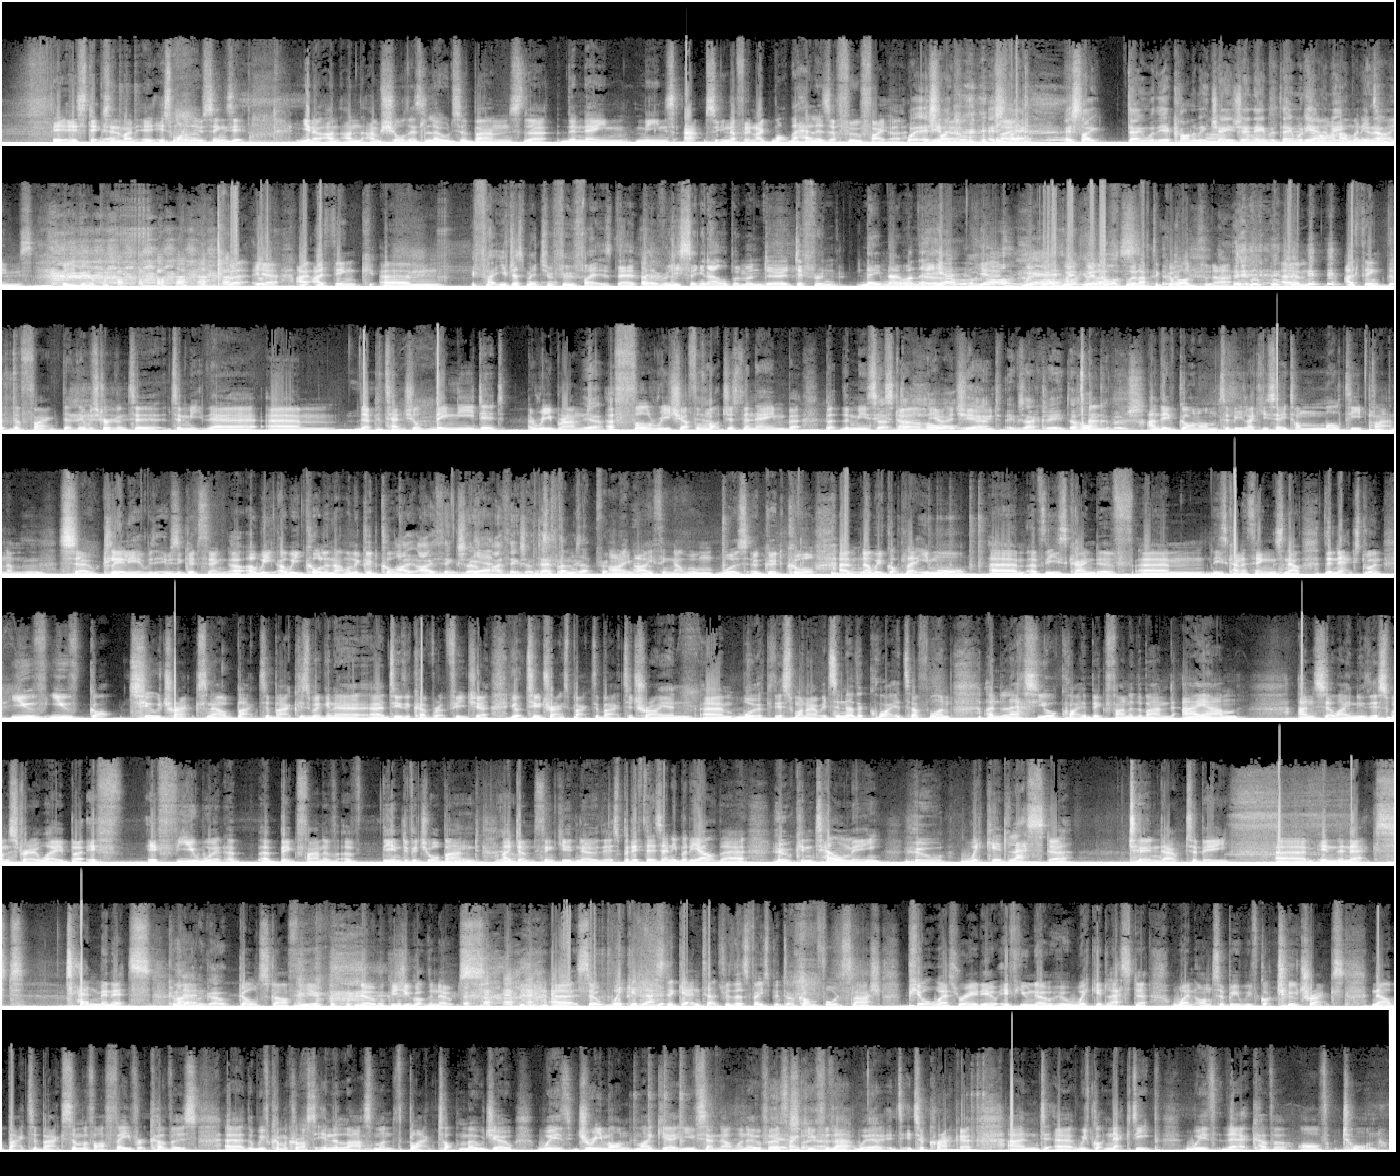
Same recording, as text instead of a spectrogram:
it, it sticks in the mind. It, it's one of those things. It, you know, and, and I'm sure there's loads of bands that the name means absolutely nothing. Like, what the hell is a Foo Fighter? Well, it's You like, know? it's like it's like down with the economy. Change their name to down with the Do you know enemy. How many you know? times are you going to? but yeah, I, I think. Um, In fact, you've just mentioned Foo Fighters there. They're releasing an album under a different name now, aren't they? Yeah, yeah. Oh, we, yeah, we, of we'll, have, we'll have to come on to that. Um, I think that the fact that they were struggling to to meet their um, their potential, they needed a rebrand, Yeah. a full reshuffle, not just the name, but but the music The, style, the whole, the attitude. yeah, exactly. The whole And, caboose. and they've gone on to be, like you say, Tom, multi-platinum. Mm. So clearly, it was it was a good thing. Uh, are we are we calling that one a good call? I, I think so. Yeah, I think so. It's Definitely. a thumbs up from me. I, I think that one was a good call. Um, now we've got plenty more um, of these kind of um, these kind of things. Now the next one, you've you've got two tracks now back to back because we're gonna uh, do the cover up feature. You have got two tracks back to back to try and um, work this one out. It's another quite a tough one unless you're quite a big fan of the band. I am, and so I knew this one straight away. But if if you weren't a, a big fan of, of the individual band, I don't think you'd know this. But if there's anybody out there who can tell me who Wicked Lester turned out to be um, in the next 10 minutes, Can I have a go? gold star for you. no, because you got the notes. Uh, so, Wicked Lester, get in touch with us, facebook.com forward slash Pure West Radio, if you know who Wicked Lester went on to be. We've got two tracks now back to back, some of our favourite covers uh, that we've come across in the last month. Blacktop Mojo with Dream On. Mike, uh, you've sent that one over. Yes, Thank I you for have, that. yeah, We're, yeah. It's, it's a cracker. And uh, we've got Neck Deep with their cover of Torn.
